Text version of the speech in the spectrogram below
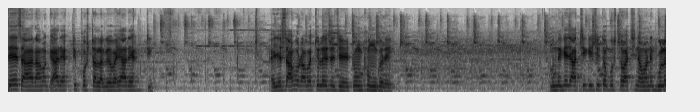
শেষ, আর আমাকে আর একটি পোস্টার লাগবে ভাই, আর একটি। এই যে সাহর আবার চলে এসেছে টুং ঠুং করে। কোন দিকে যাচ্ছি কিছুই তো বুঝতে পারছি না। অনেকগুলো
